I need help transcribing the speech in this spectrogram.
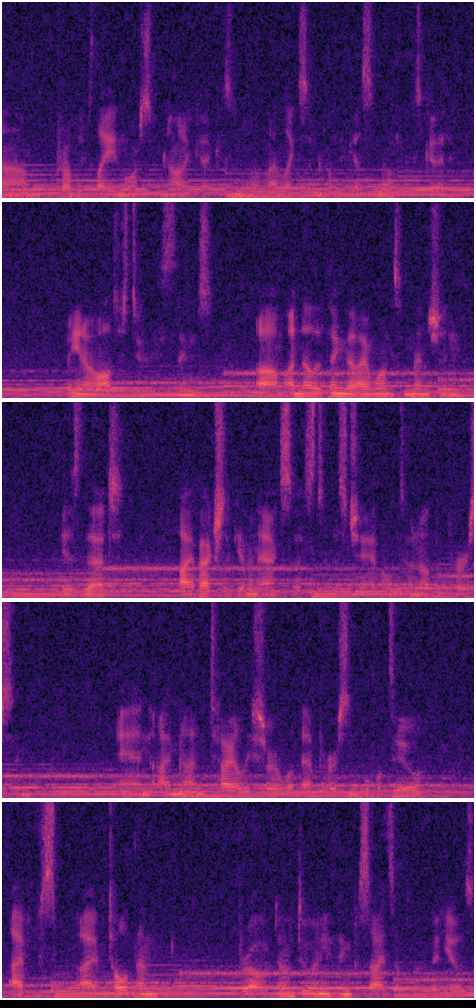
Um, probably play more Subnautica because you know I like Subnautica. Subnautica's good, but you know I'll just do these things. Um, another thing that I want to mention is that I've actually given access to this channel to another person, and I'm not entirely sure what that person will do. I've I've told them bro, don't do anything besides upload videos.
